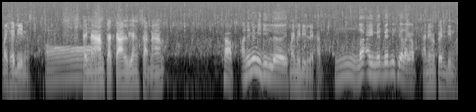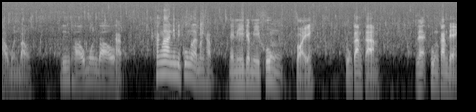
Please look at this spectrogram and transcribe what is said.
ไม่ใช้ดิน อ๋อใช้น้ำจากการเลี้ยงสัตว์น้ำครับ อันนี้ไม่มีดินเลยไม่มีดินเลยครับ อืมแล้วไอ้เม็ดเม็ดนี่คืออะไรครับ อันนี้มันเป็นดินเผามวลเบา ดินเผามวลเบาครับ ข้างล่างนี่มีกุ้งอะไรบ้างครับ ในนี้จะมีกุ้งฝอย กุ้งกล้ามกราม และกุ้งกล้ามแดง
